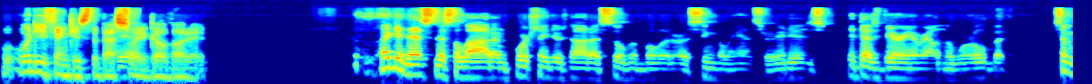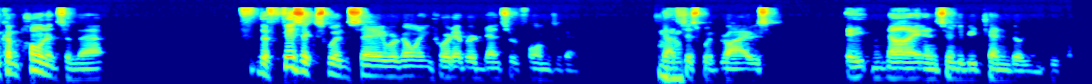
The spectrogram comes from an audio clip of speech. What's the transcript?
what do you think is the best yeah. way to go about it? I get asked this a lot. Unfortunately, there's not a silver bullet or a single answer. It is it does vary around the world, but some components of that the physics would say we're going toward ever denser forms of energy. That's mm-hmm. just what drives eight, nine, and soon to be 10 billion people.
